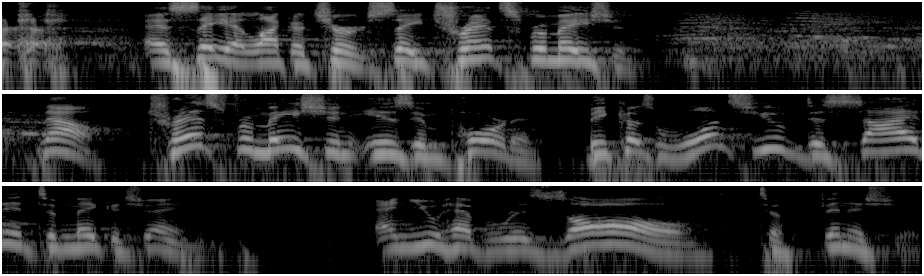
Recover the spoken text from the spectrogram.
and say it like a church. Say transformation. transformation. Now, transformation is important because once you've decided to make a change and you have resolved to finish it,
